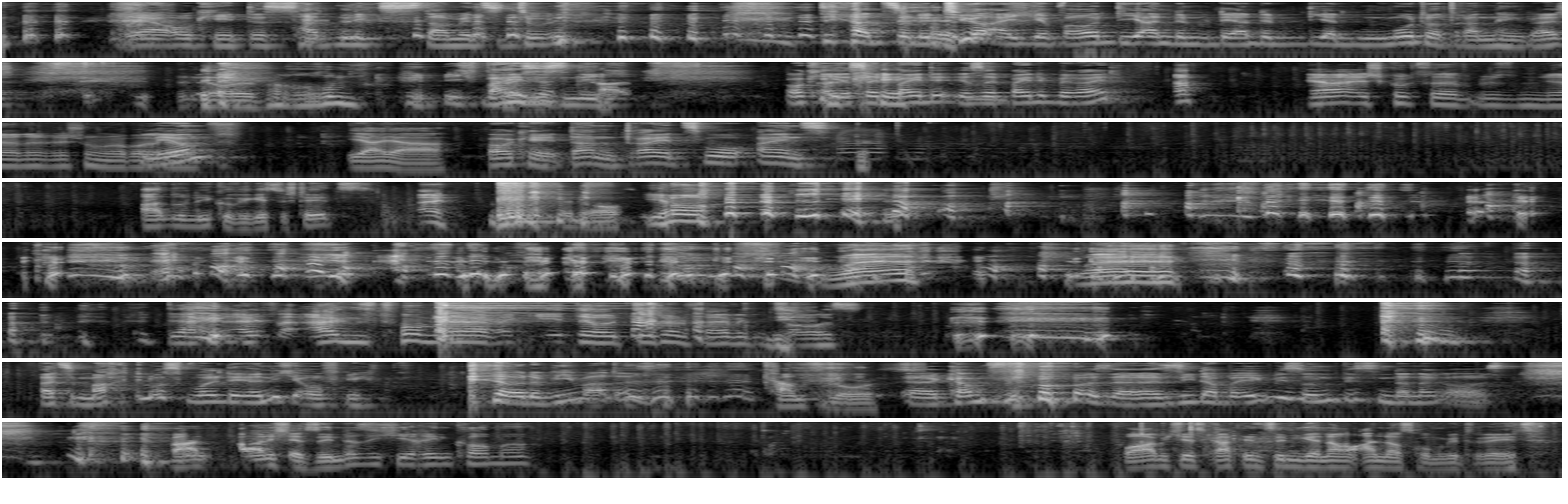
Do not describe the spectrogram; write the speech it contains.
Ja, okay, das hat nichts damit zu tun. Der hat so eine Tür eingebaut, die an den, der an den, die an den Motor dranhängt, weißt Lol. Warum? Ich weiß es nicht. Okay, Ihr, seid Okay. beide, ihr seid beide bereit? Ja, ich gucke in eine Richtung, aber. Leon? Ja, ja. Okay, dann 3, 2, 1. Hallo Nico, wie geht's dir stets? Hi. Bin drauf. Jo! well, well. Der hat einfach Angst vor meiner Rakete und geht schon freiwillig raus. Also machtlos wollte er nicht aufgehen. Oder wie war das? Kampflos. Äh, kampflos. Er sieht aber irgendwie so ein bisschen danach aus. War, war nicht der Sinn, dass ich hier hinkomme? Wo habe ich jetzt gerade den Sinn genau andersrum gedreht?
